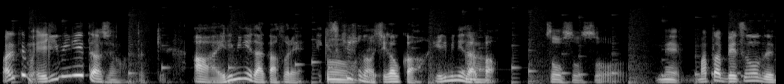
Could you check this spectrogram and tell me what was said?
あれでもエリミネーターじゃなかったっけ？ああ、エリミネーターか、それ。 executioner は違うか。うん、エリミネーターか、うん。そうそうそう。ね、また別ので、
